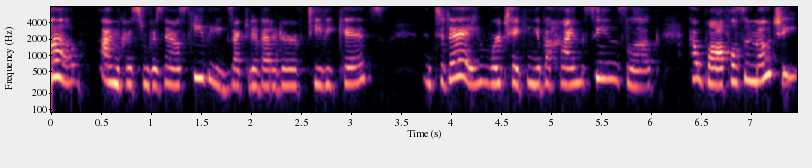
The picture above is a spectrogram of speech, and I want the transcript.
Hello, I'm Kristin Brzoznowski, the executive editor of TV Kids, and today we're taking a behind the scenes look at Waffles and Mochi,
